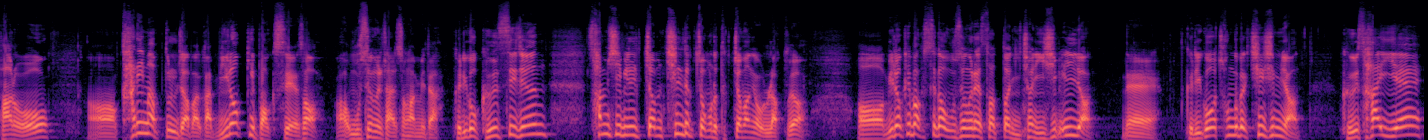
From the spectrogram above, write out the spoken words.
바로 어, 카림 압둘 자바가 미러키 벅스에서 어, 우승을 달성합니다. 그리고 그 시즌 31.7득점으로 득점왕에 올랐고요. 어, 미러키 벅스가 우승을 했었던 2021년, 네. 그리고 1970년, 그 사이에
